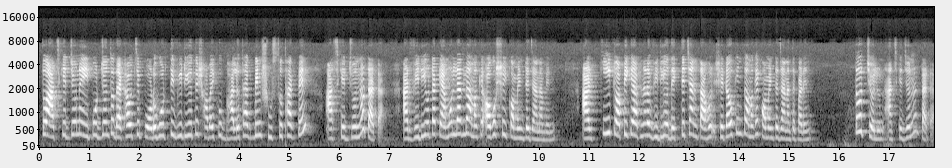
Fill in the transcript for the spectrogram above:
তো আজকের জন্য এই পর্যন্ত। দেখা হচ্ছে পরবর্তী ভিডিওতে। সবাই খুব ভালো থাকবেন, সুস্থ থাকবেন। আজকের জন্য টাটা। আর ভিডিওটা কেমন লাগল আমাকে অবশ্যই কমেন্টে জানাবেন। আর কি টপিকে আপনারা ভিডিও দেখতে চান তাহলে সেটাও কিন্তু আমাকে কমেন্টে জানাতে পারেন। তো চলুন, আজকের জন্য টাটা।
